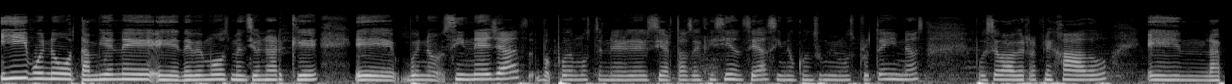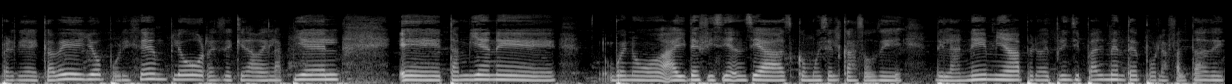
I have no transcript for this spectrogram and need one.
Y bueno, también eh, eh, debemos mencionar que, eh, bueno, sin ellas podemos tener ciertas deficiencias si no consumimos proteínas pues se va a ver reflejado en la pérdida de cabello, por ejemplo, resequedad de la piel, eh, también eh, bueno, hay deficiencias como es el caso de, de la anemia, pero hay principalmente por la falta de,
